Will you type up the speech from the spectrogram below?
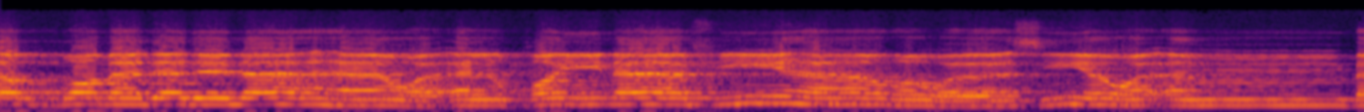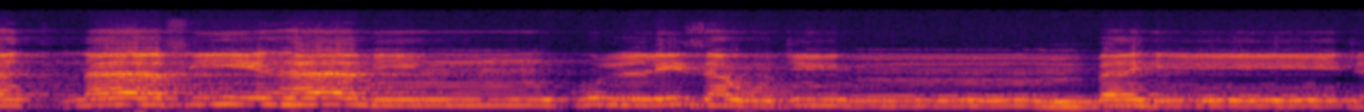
والأرض مددناها وألقينا فيها رواسي وأنبتنا فيها من كل زوج بهيج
